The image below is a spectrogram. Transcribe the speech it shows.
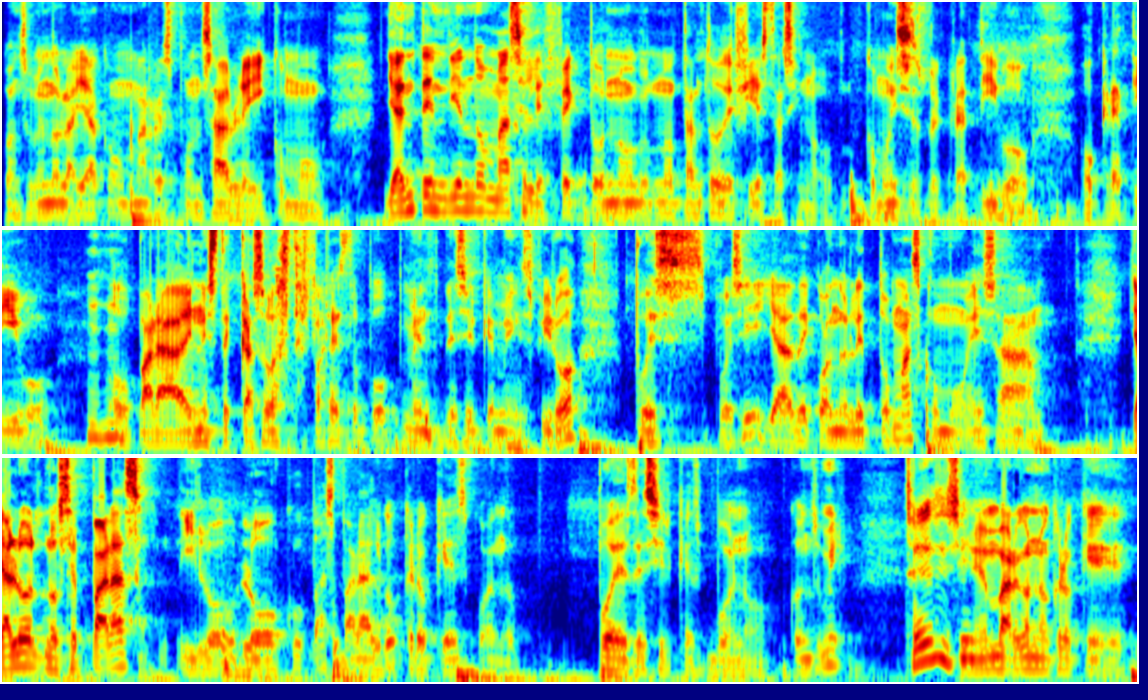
consumiéndola ya como más responsable y como ya entendiendo más el efecto, no, no tanto de fiesta, sino como dices, recreativo o creativo, o para, en este caso, hasta para esto puedo decir que me inspiró, pues, pues sí, ya de cuando le tomas como esa, ya lo, lo separas y lo, lo ocupas para algo, creo que es cuando puedes decir que es bueno consumir. Sí, sí, sí. Sin embargo, no creo que...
